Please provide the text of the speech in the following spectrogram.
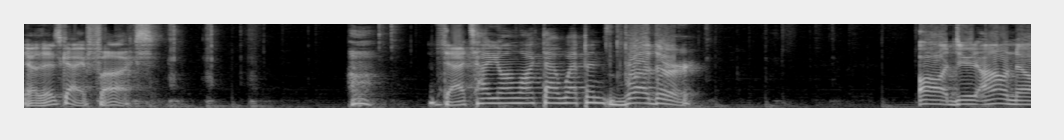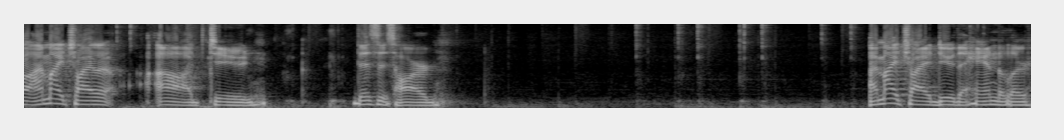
Yo, this guy fucks. That's how you unlock that weapon? Brother! Oh, dude, I don't know. I might try it. Oh, dude. This is hard. I might try to do the handler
